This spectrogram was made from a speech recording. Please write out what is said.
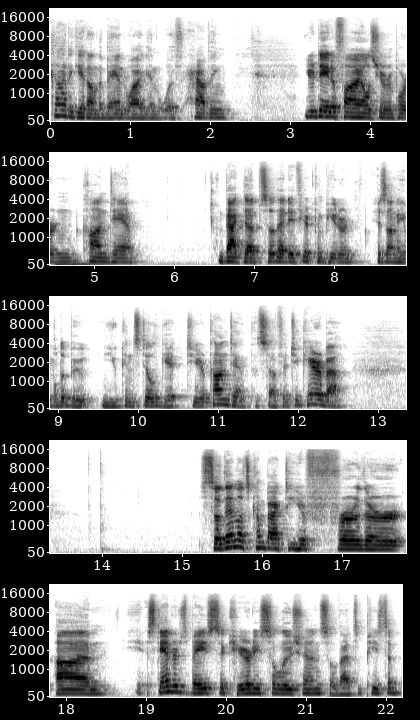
got to get on the bandwagon with having your data files, your important content backed up so that if your computer is unable to boot, you can still get to your content, the stuff that you care about. So then let's come back to here further. Um, standards-based security solutions. So that's a piece of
